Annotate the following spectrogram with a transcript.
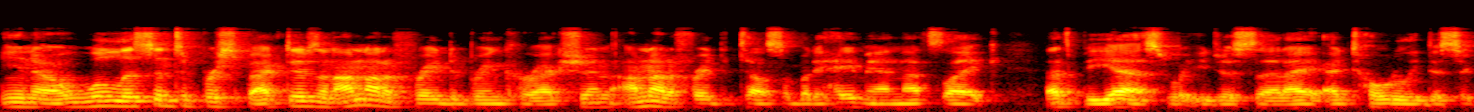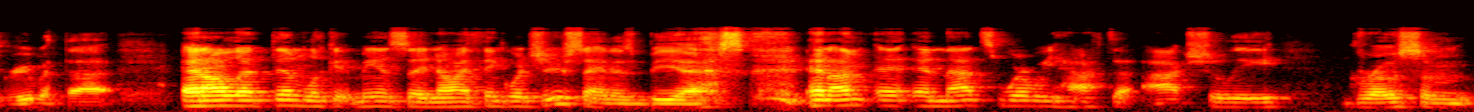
you know, we'll listen to perspectives, and I'm not afraid to bring correction. I'm not afraid to tell somebody, "Hey, man, that's like that's BS. What you just said. I, I totally disagree with that." And I'll let them look at me and say, "No, I think what you're saying is BS." And I'm and that's where we have to actually grow some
